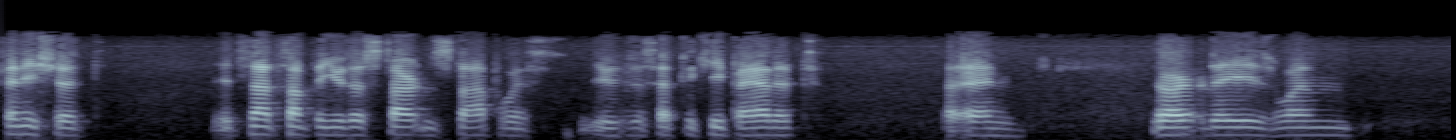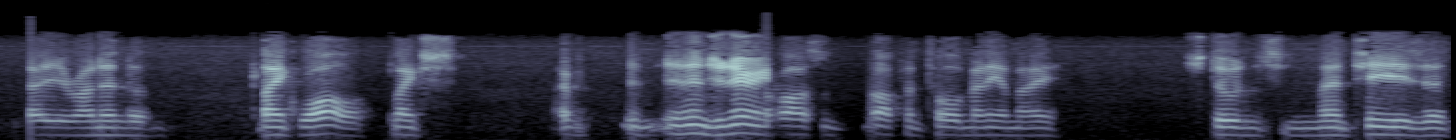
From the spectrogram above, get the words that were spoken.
finish it. It's not something you just start and stop with. You just have to keep at it. And there are days when you run into blank wall, blanks. I've, in, in engineering, I've also often told many of my students and mentees that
